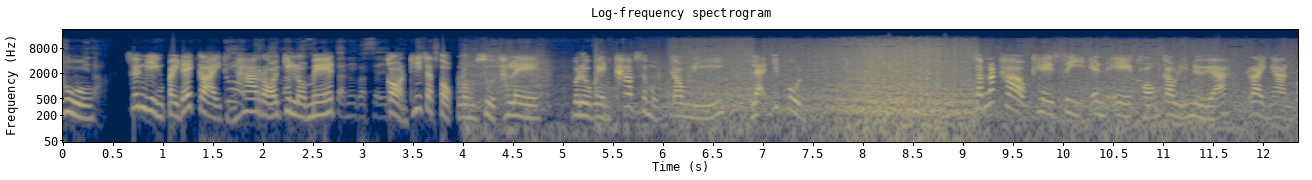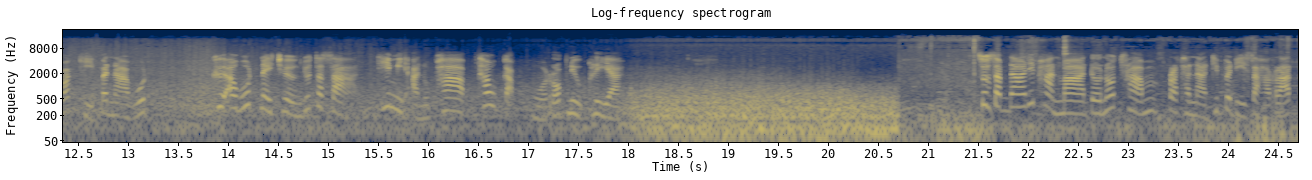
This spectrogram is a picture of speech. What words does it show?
ทู ซึ่งยิงไปได้ไกลถึง 500 กิโลเมตร ก่อนที่จะตกลงสู่ทะเล บริเวณคาบสมุทรเกาหลีและญี่ปุ่นสำนักข่าว KCNA ของเกาหลีเหนือ รายงานว่าขีปนาวุธ คืออาวุธในเชิงยุทธศาสตร์ที่มีอนุภาพเท่ากับหัวรบนิวเคลียร์ สุดสัปดาห์ที่ผ่านมาโดนัลด์ทรัมป์ประธานาธิบดีสหรัฐ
